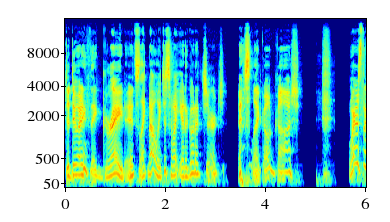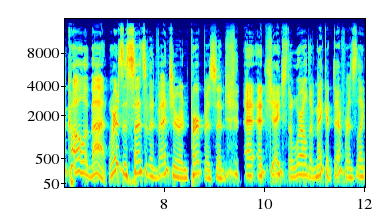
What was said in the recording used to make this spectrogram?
to do anything great. It's like, no, we just want you to go to church. It's like, oh gosh. Where's the call in that? Where's the sense of adventure and purpose and, and and change the world and make a difference? Like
